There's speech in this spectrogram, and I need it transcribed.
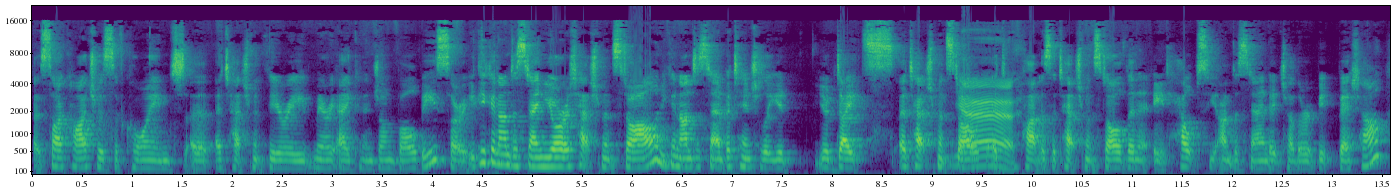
uh, psychiatrists have coined uh, attachment theory, Mary Aiken and John Bowlby. So, if you can understand your attachment style and you can understand potentially your, your date's attachment style, yeah. partner's attachment style, then it, it helps you understand each other a bit better.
